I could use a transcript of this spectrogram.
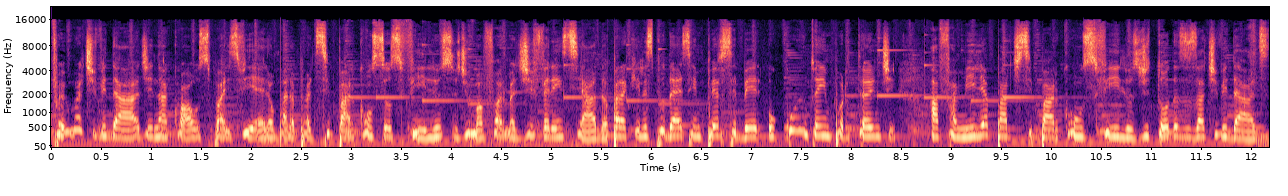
Foi uma atividade na qual os pais vieram para participar com seus filhos de uma forma diferenciada, para que eles pudessem perceber o quanto é importante a família participar com os filhos de todas as atividades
